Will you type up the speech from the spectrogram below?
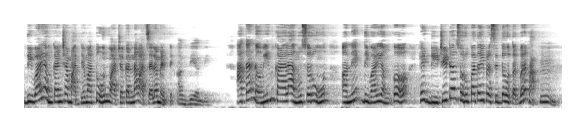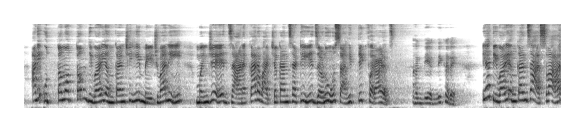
दिवाळी अंकांच्या माध्यमातून वाचकांना वाचायला मिळते. अगदी अगदी. आता नवीन काळाला अनुसरून अनेक दिवाळी अंक हे डिजिटल स्वरूपातही प्रसिद्ध होतात बरं का? आणि उत्तमोत्तम दिवाळी अंकांची ही मेजवानी म्हणजे जाणकार वाचकांसाठी जणू साहित्यिक फराळच. अगदी अगदी खरंय. या दिवाळी अंकांचा आस्वाद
